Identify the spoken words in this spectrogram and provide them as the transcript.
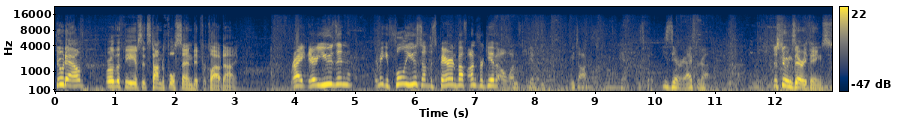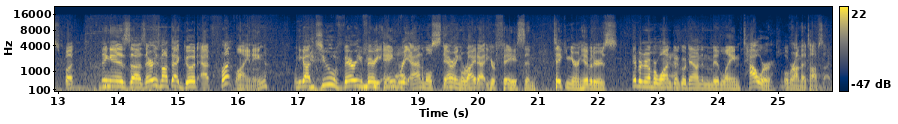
Two down for the Thieves. It's time to full send it for Cloud9. Right, they're using, they're making full use of this Baron buff. Unforgiven. Oh, Unforgiven. We talk. Okay, he's good. He's Zeri. I forgot. Just doing Zeri things. But thing is, uh, Zeri's not that good at frontlining. When you got two very, very angry animals staring right at your face and taking your inhibitors. Inhibitor number one Yeah. gonna go down in the mid lane. Tower over on that top side.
